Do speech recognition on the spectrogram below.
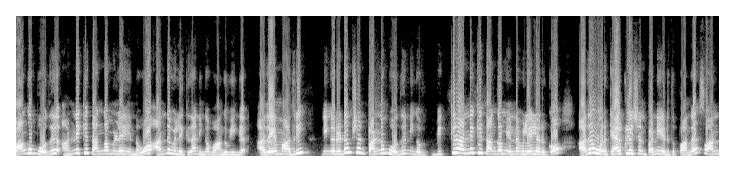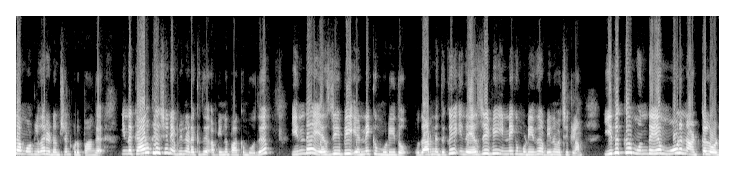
வாங்கும் போது அன்னைக்கு தங்கம் விலை என்னவோ அந்த விலைக்கு தான் நீங்க வாங்குவீங்க. அதே மாதிரி நீங்க ரிடம்ஷன் பண்ணும்போது நீங்க விற்கிற அன்னைக்கு தங்கம் என்ன விலையில இருக்கோ அதை ஒரு கால்குலேஷன் பண்ணி எடுத்துப்பாங்க. ஸோ அந்த அமௌண்ட்ல தான் ரிடம்ஷன் கொடுப்பாங்க. இந்த கால்குலேஷன் எப்படி நடக்குது அப்படின்னு பார்க்கும்போது இந்த எஸ்ஜிபி என்னைக்கு முடியுதோ உதாரணத்துக்கு இந்த எஸ்ஜிபி இன்னைக்கு முடியுது அப்படின்னு வச்சுக்கலாம். இதுக்கு முந்தைய மூணு நாட்களோட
